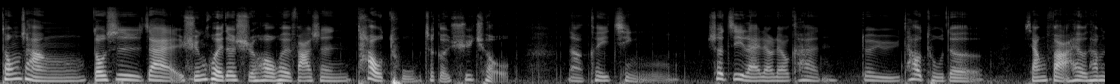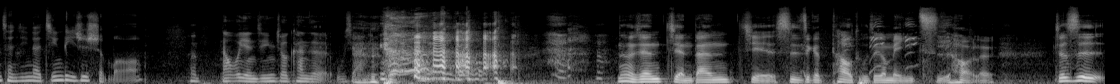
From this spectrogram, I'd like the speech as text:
通常都是在巡回的时候会发生套图这个需求。那可以请设计来聊聊看，对于套图的想法，还有他们曾经的经历是什么？那我眼睛就看着吴祥宁。那我先简单解释这个套图这个名词好了。就是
